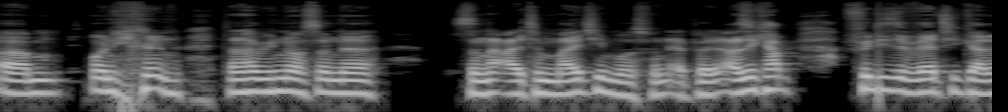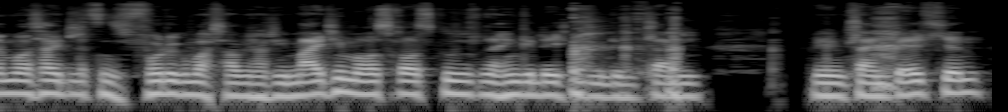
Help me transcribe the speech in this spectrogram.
Ähm, und dann, dann habe ich noch so eine so eine alte Mighty Maus von Apple. Also ich habe für diese vertikale Maus ich letztens ein Foto gemacht, habe ich noch die Mighty Maus rausgesucht und dahingelegt mit dem kleinen mit dem kleinen Bällchen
